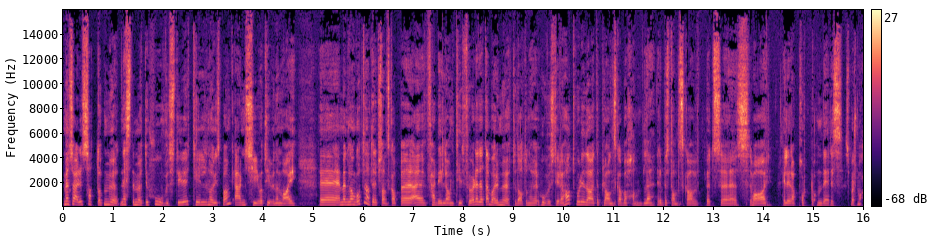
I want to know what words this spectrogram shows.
Men så er det satt opp møte, neste møte i hovedstyret til Norges Bank er den 27. mai. Eh, men det kan godt hende at representantskapet er ferdig lang tid før det. Dette er bare møtedatoen hovedstyret har hatt, hvor de da etter planen skal behandle representantskapets eh, svar eller rapport om deres spørsmål.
